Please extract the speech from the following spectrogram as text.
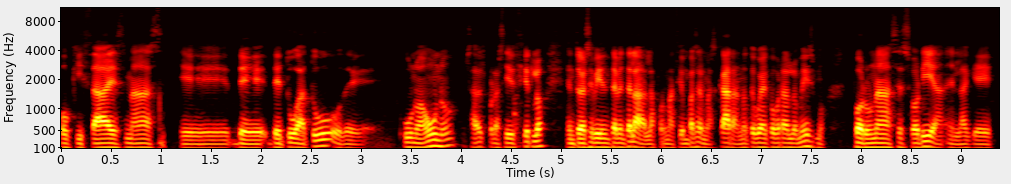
o quizá es más eh, de, de tú a tú o de uno a uno, ¿sabes? Por así decirlo. Entonces, evidentemente, la, formación va a ser más cara. No te voy a cobrar lo mismo por una asesoría en la que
